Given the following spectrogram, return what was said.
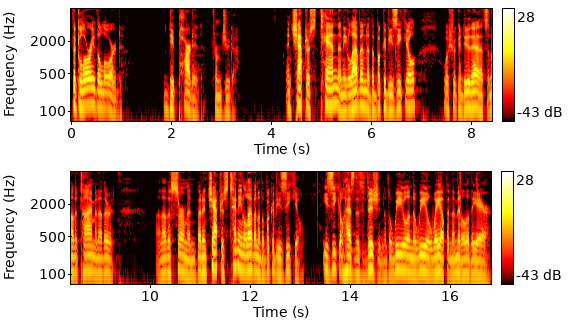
the glory of the Lord departed from Judah. In chapters 10 and 11 of the book of Ezekiel, wish we could do that. That's another time, another another sermon. But in chapters 10 and 11 of the book of Ezekiel, Ezekiel has this vision of the wheel and the wheel way up in the middle of the air.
